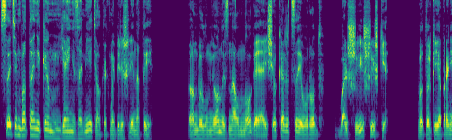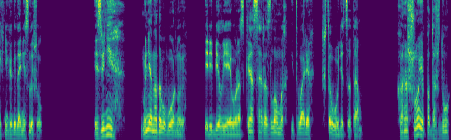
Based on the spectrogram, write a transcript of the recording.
С этим ботаником я и не заметил, как мы перешли на «ты». Он был умён и знал многое, а ещё, кажется, его род — большие шишки. Вот только я про них никогда не слышал. «Извини, мне надо в уборную», — перебил я его рассказ о разломах и тварях, что водятся там. «Хорошо, я подожду».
